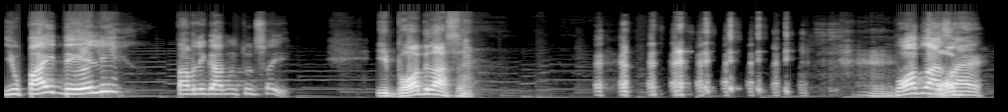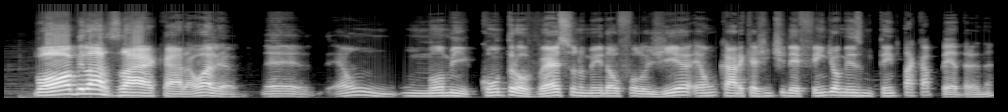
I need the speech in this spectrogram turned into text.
e o pai dele tava ligado em tudo isso aí. E Bob Lazar. Bob Lazar. Bob Lazar, cara, olha, é, é um, um nome controverso no meio da ufologia. É um cara que a gente defende e ao mesmo tempo taca pedra, né?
